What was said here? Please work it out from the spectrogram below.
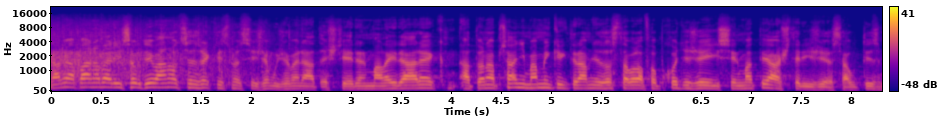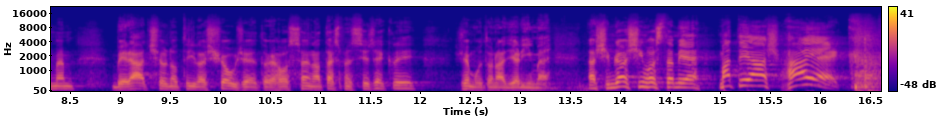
Dámy a pánové, když jsou ty Vánoce, řekli jsme si, že můžeme dát ještě jeden malý dárek. A to na přání maminky, která mě zastavila v obchodě, že její syn Matyáš, který žije s autismem, by rád šel do téhle show, že je to jeho sen. A tak jsme si řekli, že mu to nadělíme. Naším dalším hostem je Matyáš Hájek.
